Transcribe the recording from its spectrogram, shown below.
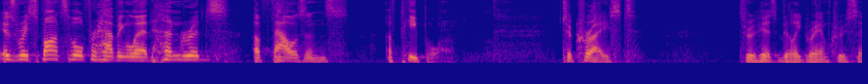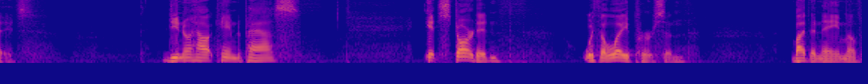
is responsible for having led hundreds of thousands of people to Christ through his Billy Graham crusades. Do you know how it came to pass? It started with a layperson by the name of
